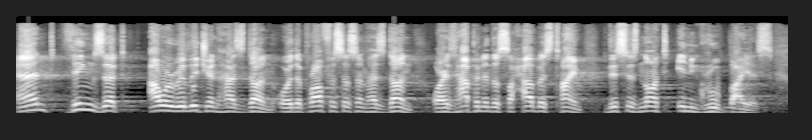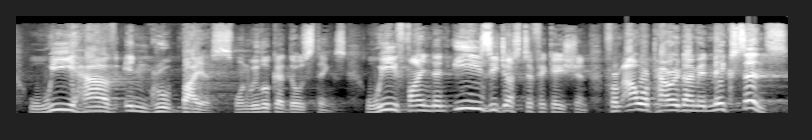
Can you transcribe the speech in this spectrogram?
and things that our religion has done or the Prophet has done or has happened in the Sahaba's time, this is not in group bias. We have in group bias when we look at those things. We find an easy justification. From our paradigm, it makes sense.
